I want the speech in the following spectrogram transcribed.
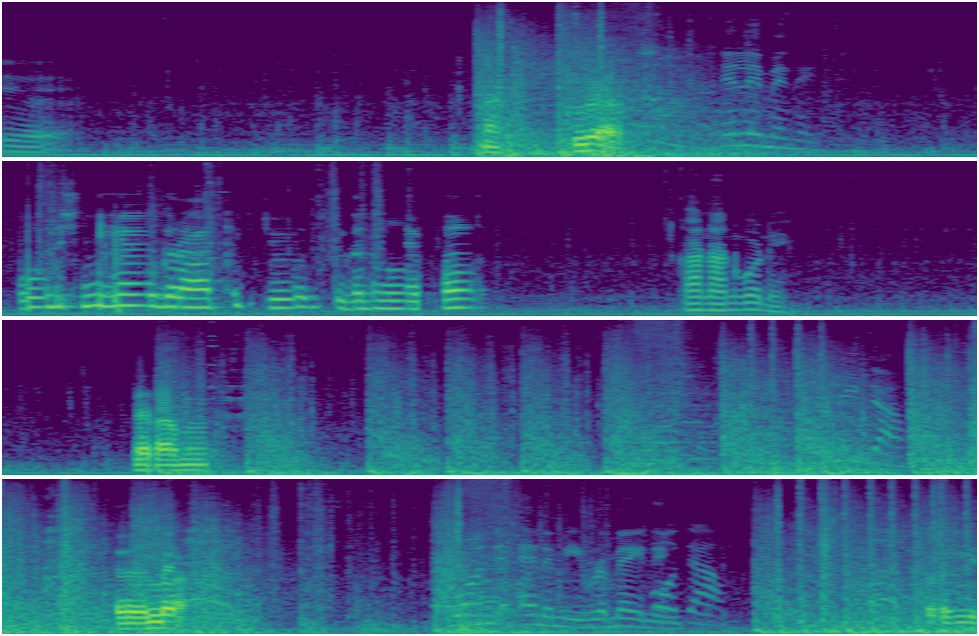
Iya. nah keluar. Oh, di sini heal gratis cuy, tergantung level. Kanan gua nih. Udah down. pergi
